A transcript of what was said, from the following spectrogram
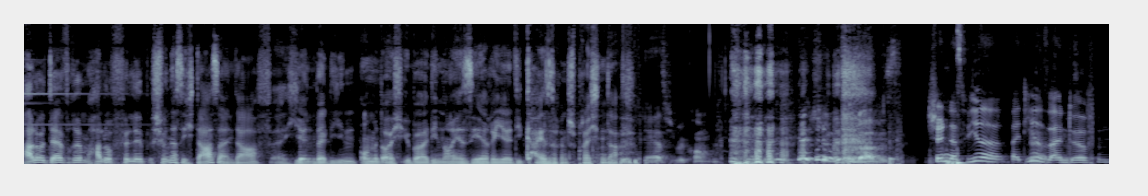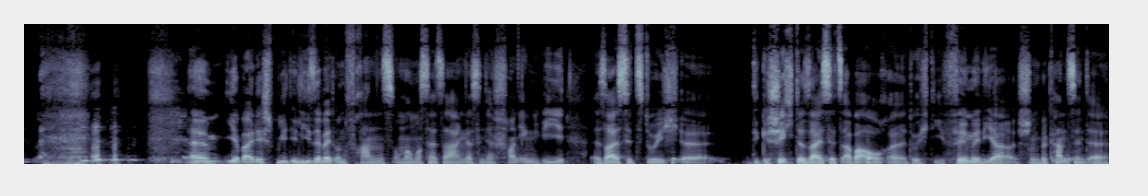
Hallo Devrim, hallo Philipp. Schön, dass ich da sein darf, äh, hier in Berlin und mit euch über die neue Serie Die Kaiserin sprechen darf. Ja, herzlich willkommen. Schön, dass du da bist. Schön, dass wir bei dir ja, sein dürfen. ähm, ihr beide spielt Elisabeth und Franz und man muss halt sagen, das sind ja schon irgendwie, äh, sei es jetzt durch äh, die Geschichte, sei es jetzt aber auch äh, durch die Filme, die ja schon bekannt sind, äh,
